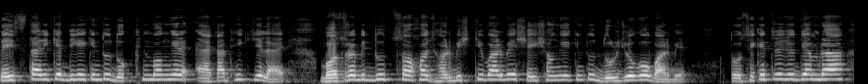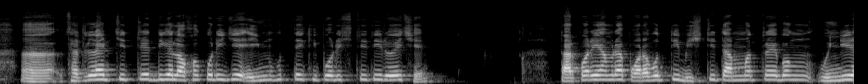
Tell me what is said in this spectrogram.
তেইশ তারিখের দিকে কিন্তু দক্ষিণবঙ্গের একাধিক জেলায় বজ্রবিদ্যুৎ সহ ঝড় বৃষ্টি বাড়বে, সেই সঙ্গে কিন্তু দুর্যোগও বাড়বে। তো সেক্ষেত্রে যদি আমরা স্যাটেলাইট চিত্রের দিকে লক্ষ্য করি যে এই মুহূর্তে কী পরিস্থিতি রয়েছে, তারপরে আমরা পরবর্তী বৃষ্টি তাপমাত্রা এবং উইন্ডির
